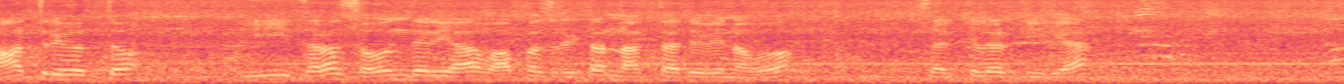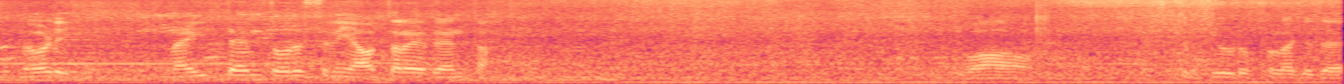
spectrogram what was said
ರಾತ್ರಿ ಹೊತ್ತು ಈ ಥರ ಸೌಂದರ್ಯ ವಾಪಸ್ ರಿಟರ್ನ್ ಆಗ್ತಾ ಇದ್ದೀವಿ ನಾವು ಸರ್ಕ್ಯುಲರ್ ಕೀಗೆ ನೋಡಿ ನೈಟ್ ಟೈಮ್ ತೋರಿಸ್ತೀನಿ ಯಾವ ಥರ ಇದೆ ಅಂತ. ವಾ ಎಷ್ಟು ಬ್ಯೂಟಿಫುಲ್ ಆಗಿದೆ.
